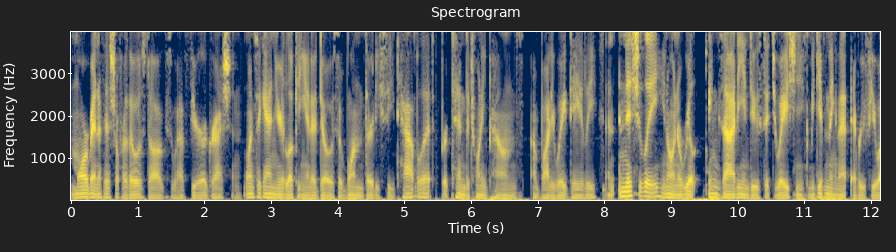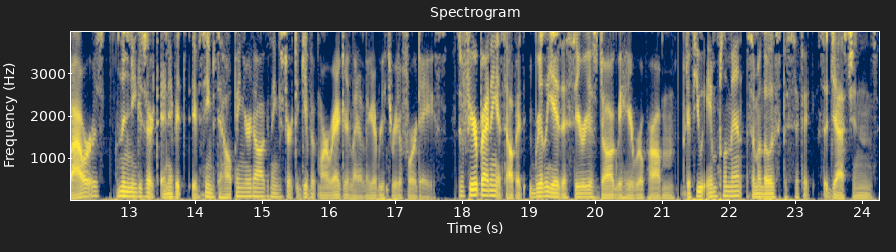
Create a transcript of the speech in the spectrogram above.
more beneficial for those dogs who have fear aggression. Once again, you're looking at a dose of 130c tablet per 10 to 20 pounds of body weight daily. And initially, you know, in a real anxiety-induced situation, you can be giving that every few hours, and then you can start. And if it, if it seems to helping your dog, then you start to give it more regularly every three to four days. So fear biting itself, it really is a serious dog behavioral problem. But if you implement some of those specific suggestions,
